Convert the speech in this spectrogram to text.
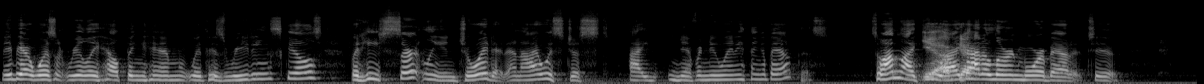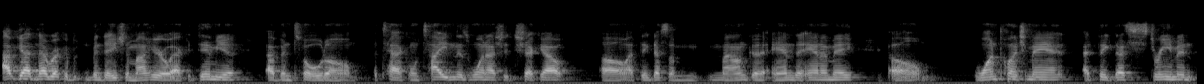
maybe I wasn't really helping him with his reading skills, but he certainly enjoyed it, and I was just, I never knew anything about this. So I'm like yeah, you, I've I got to learn more about it too. I've gotten that recommendation, My Hero Academia. I've been told um, Attack on Titan is one I should check out. Uh, I think that's a manga and the anime. Um, One Punch Man, I think that's streaming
